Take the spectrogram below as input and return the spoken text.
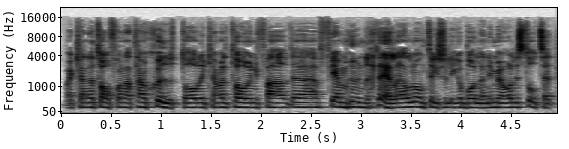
vad kan det ta från att han skjuter, det kan väl ta ungefär 500 delar eller någonting så ligger bollen i mål i stort sett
